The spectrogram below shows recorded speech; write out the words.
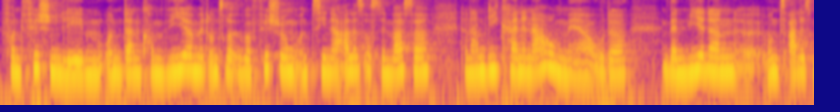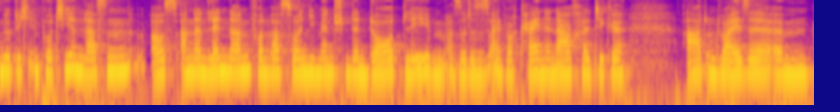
von Fischen leben. Und dann kommen wir mit unserer Überfischung und ziehen da alles aus dem Wasser. Dann haben die keine Nahrung mehr. Oder wenn wir dann äh, uns alles Mögliche importieren lassen aus anderen Ländern, von was sollen die Menschen denn dort leben? Also das ist einfach keine nachhaltige Art und Weise, ähm,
